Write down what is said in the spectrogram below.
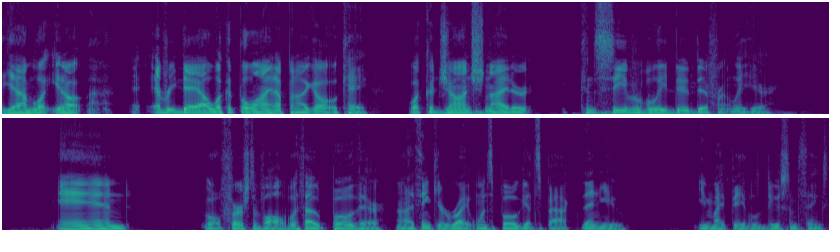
yeah, I'm look. You know, every day I look at the lineup and I go, okay, what could John Schneider conceivably do differently here? And well, first of all, without Bo there, I think you're right. Once Bo gets back, then you you might be able to do some things.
